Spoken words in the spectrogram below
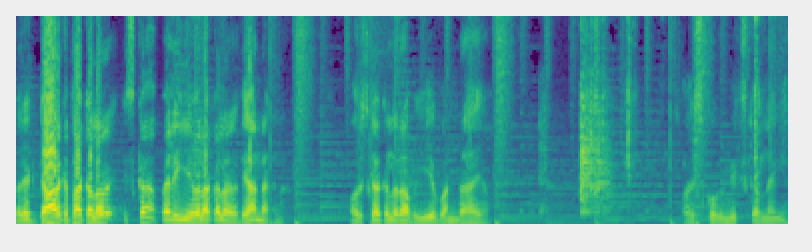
पहले डार्क था कलर, इसका पहले ये वाला कलर है ध्यान रखना। और इसका कलर अब ये बन रहा है। अब और इसको भी मिक्स कर लेंगे।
